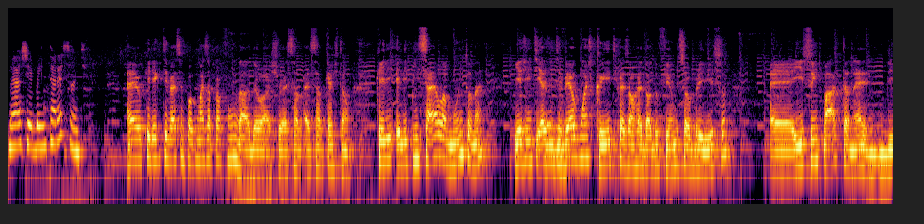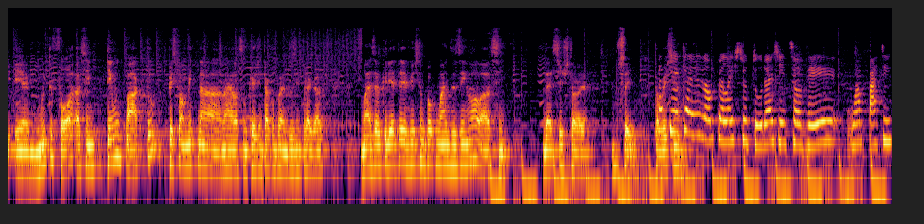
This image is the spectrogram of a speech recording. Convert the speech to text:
Mas eu achei bem interessante. É, eu queria que tivesse um pouco mais aprofundado, eu acho, essa, essa questão. Porque ele, ele pincela muito, né? E a gente, a gente vê algumas críticas ao redor do filme sobre isso. É, e isso impacta, né? de- é muito forte, assim, tem um impacto, principalmente na, na relação que a gente tá acompanhando dos empregados. mas eu queria ter visto um pouco mais desenrolar, assim, dessa história. Não sei, talvez... Porque, querendo ou não, pela estrutura, a gente só vê uma parte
